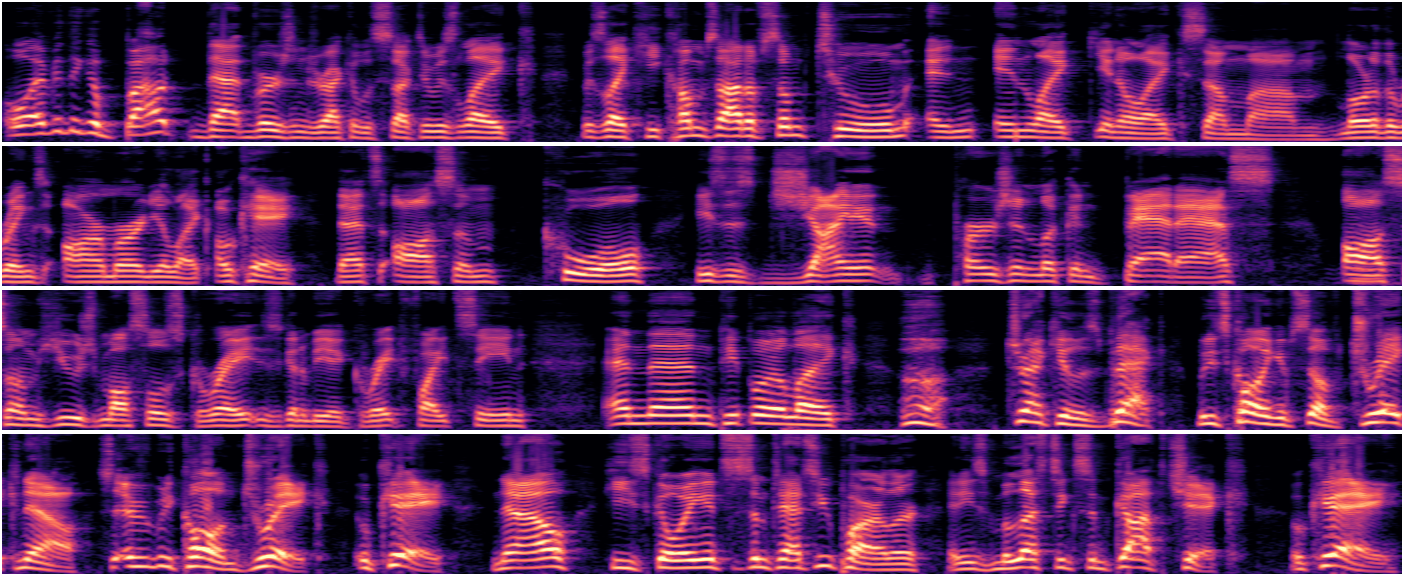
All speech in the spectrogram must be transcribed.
Well, everything about that version of Dracula sucked. It was like it was like he comes out of some tomb and in like you know like some um, Lord of the Rings armor, and you're like, okay, that's awesome, cool. He's this giant Persian-looking badass, awesome, huge muscles, great. He's gonna be a great fight scene. And then people are like, oh, Dracula's back, but he's calling himself Drake now, so everybody call him Drake. Okay, now he's going into some tattoo parlor and he's molesting some goth chick. Okay,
